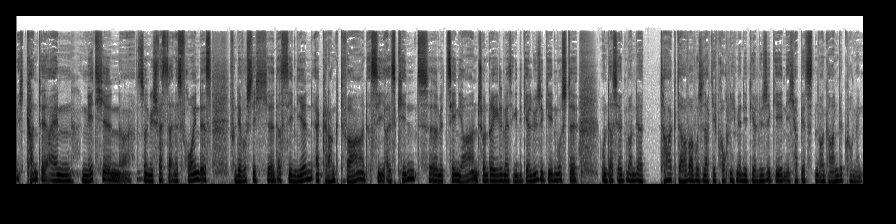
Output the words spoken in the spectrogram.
Ich kannte ein Mädchen, so eine Schwester eines Freundes, von der wusste ich, äh, dass sie nierenerkrankt war, dass sie als Kind mit zehn Jahren schon regelmäßig in die Dialyse gehen musste und dass irgendwann der Tag da war, wo sie sagte, ich brauche nicht mehr in die Dialyse gehen, ich habe jetzt ein Organ bekommen.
